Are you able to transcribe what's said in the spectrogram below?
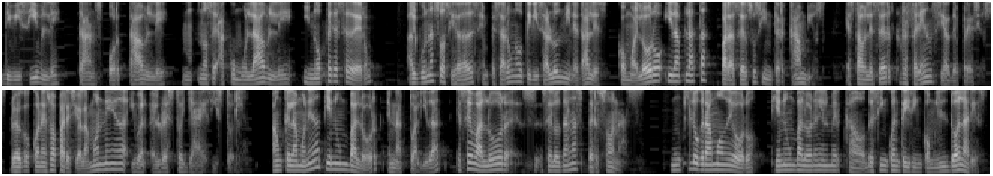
divisible, transportable, no sé, acumulable y no perecedero, algunas sociedades empezaron a utilizar los minerales, como el oro y la plata, para hacer sus intercambios, establecer referencias de precios. Luego con eso apareció la moneda y bueno, el resto ya es historia. Aunque la moneda tiene un valor en la actualidad, ese valor se lo dan las personas. Un kilogramo de oro tiene un valor en el mercado de 55 mil dólares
